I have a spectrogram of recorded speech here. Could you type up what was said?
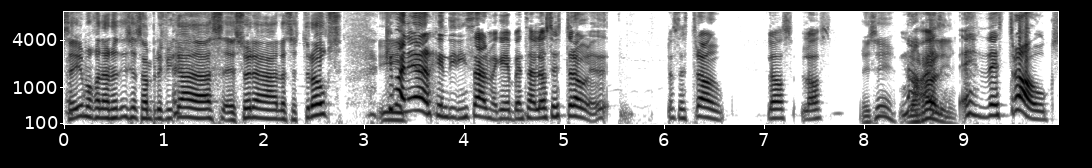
Seguimos con las noticias amplificadas. Eh, suenan los Strokes. Y, Qué manera de argentinizarme que pensar. Los Strokes. Los Strokes. Los. los y sí, no, los Rolling. Es, es The Strokes.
